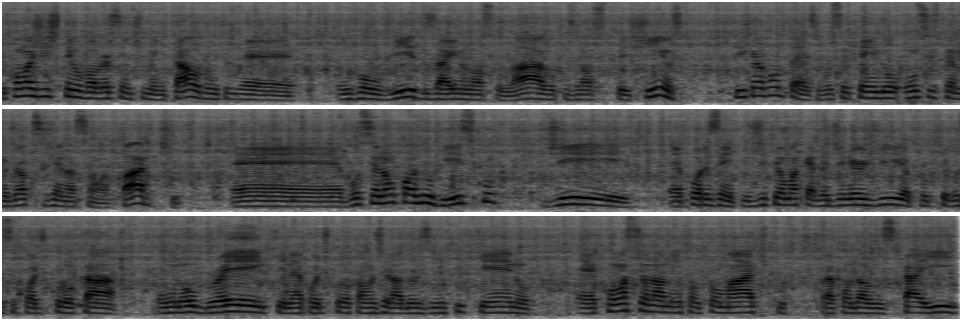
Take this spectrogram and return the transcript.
E como a gente tem o valor sentimental dentro, é, envolvidos aí no nosso lago, com os nossos peixinhos, o que, que acontece? Você tendo um sistema de oxigenação à parte, é, você não corre o risco de, é, por exemplo, de ter uma queda de energia, porque você pode colocar um no break, né? pode colocar um geradorzinho pequeno, é, com acionamento automático para quando a luz cair.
